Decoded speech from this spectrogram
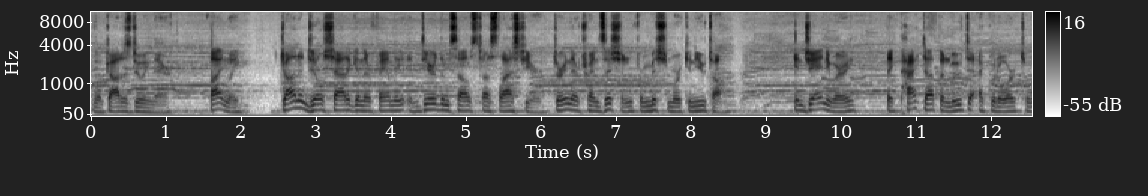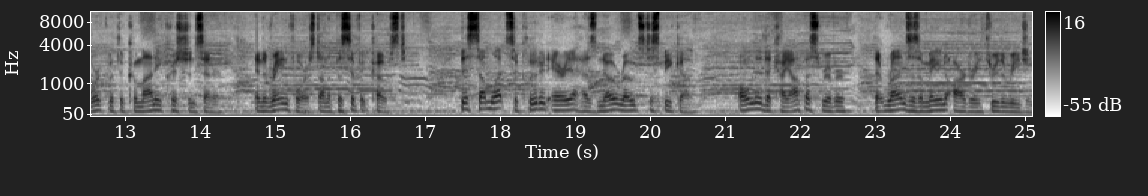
of what God is doing there. Finally, John and Jill Shattuck and their family endeared themselves to us last year during their transition from mission work in Utah. In January, they packed up and moved to Ecuador to work with the Cumani Christian Center in the rainforest on the Pacific coast. This somewhat secluded area has no roads to speak of, only the Cayapas River that runs as a main artery through the region.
